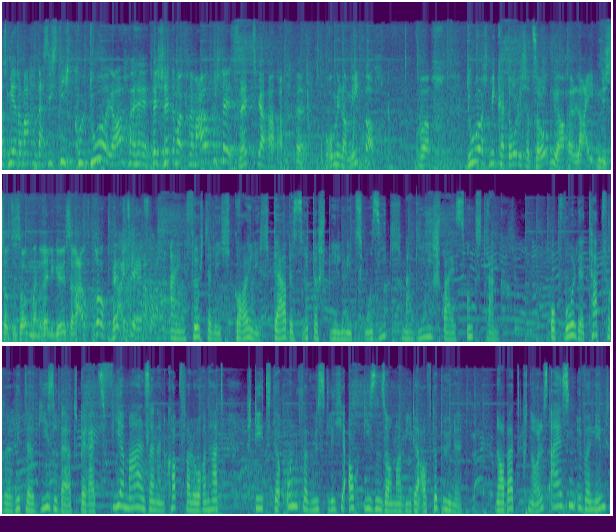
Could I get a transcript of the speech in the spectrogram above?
Was wir da machen, das ist nicht Kultur, ja. Das ist nicht einmal Klamauk, ist das, nicht? Ja. Warum ich noch mitmache? Du hast mich katholisch erzogen, ja. Leiden ist sozusagen mein religiöser Auftrag. Ein fürchterlich, gräulich, derbes Ritterspiel mit Musik, Magie, Speis und Trank. Obwohl der tapfere Ritter Giselbert bereits viermal seinen Kopf verloren hat, steht der Unverwüstliche auch diesen Sommer wieder auf der Bühne. Norbert Knollseisen übernimmt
